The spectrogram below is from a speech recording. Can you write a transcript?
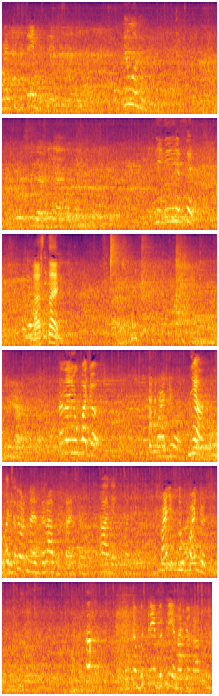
Мальчик, быстрее, быстрее. И ловим. Не-не-не, сэр. Оставь. Она не упадет. Упадет. Нет, не упадет. Черная дыра засосет. А, нет, упадет. Конечно, упадет. Ну все, быстрее, быстрее начнет раскручиваться.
